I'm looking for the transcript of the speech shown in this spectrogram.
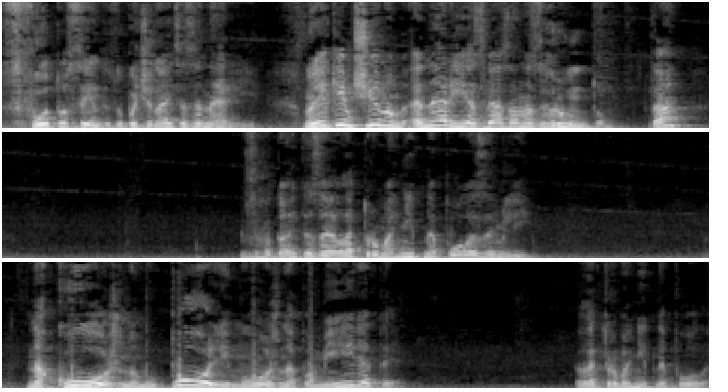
з фотосинтезу, починається з енергії. Ну яким чином енергія зв'язана з ґрунтом? Да? Згадайте за електромагнітне поле Землі. На кожному полі можна поміряти електромагнітне поле.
